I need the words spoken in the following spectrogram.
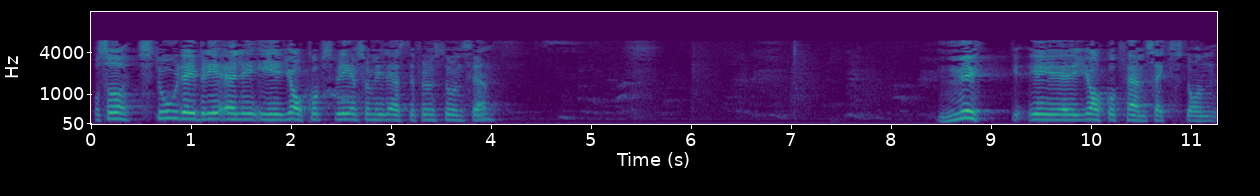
Och så stod det i, brev, eller i Jakobs brev som vi läste för en stund sedan. Mycket i Jakob 5.16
